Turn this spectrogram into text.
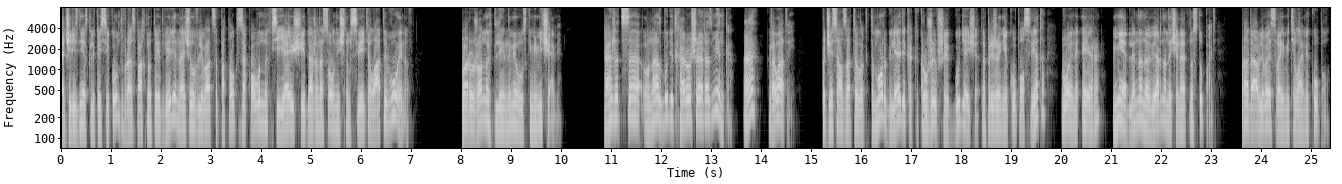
а через несколько секунд в распахнутые двери начал вливаться поток закованных в сияющие даже на солнечном свете латы воинов, вооруженных длинными узкими мечами. «Кажется, у нас будет хорошая разминка, а, крылатый?» Почесал затылок Тмор, глядя, как окружившие гудящий от напряжения купол света, воины Эйра медленно, но верно начинают наступать, продавливая своими телами купол.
